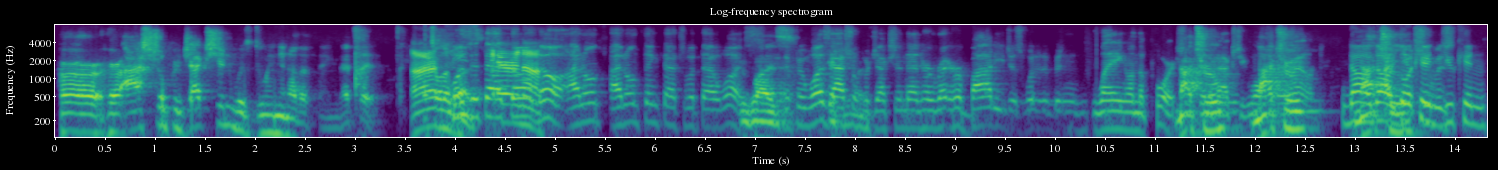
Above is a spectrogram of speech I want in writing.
Her, her astral projection was doing another thing. That's it. That's all it Was was. it that Fair though? enough. No, I don't. I don't think that's what that was. It was. If it was It astral was. projection, then her her body just wouldn't have been laying on the porch. Not true. Actually Not true. around. no, Not no, true. you I thought she can, was- you can.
